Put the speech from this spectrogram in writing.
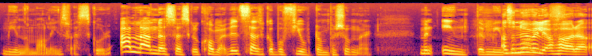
min och Malins väskor. Alla andras väskor kommer. Vi är ett sällskap på 14 personer. Men inte min Alltså nu vill jag höra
